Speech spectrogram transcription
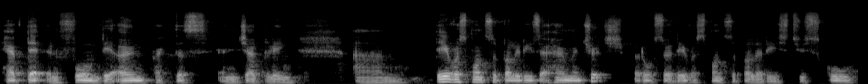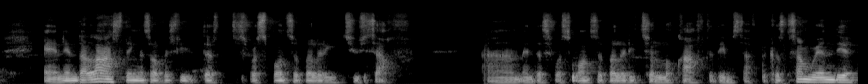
have that inform their own practice in juggling um, their responsibilities at home and church, but also their responsibilities to school. And then the last thing is obviously this responsibility to self. Um, and this responsibility to look after themselves because somewhere in there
